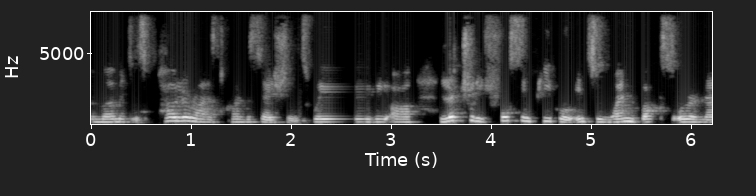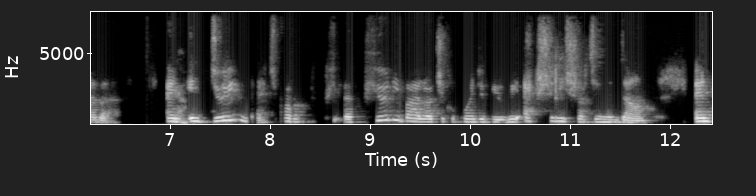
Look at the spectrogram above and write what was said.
the moment is polarized conversations where we are literally forcing people into one box or another. And yeah. in doing that, from a purely biological point of view, we're actually shutting them down. And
